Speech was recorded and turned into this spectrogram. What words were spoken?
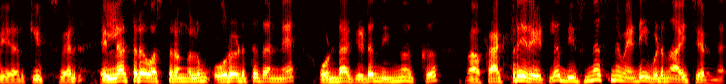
wear kids wear എല്ലാത്തര വസ്ത്രങ്ങളും ഒരിടത്ത് തന്നെ ഉണ്ടാക്കിയിട്ട് നിങ്ങൾക്ക് ഫാക്ടറി റേറ്റിൽ ബിസിനസ്സിന് വേണ്ടി ഇവിടുന്ന് അയച്ചു തരുന്നത്.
